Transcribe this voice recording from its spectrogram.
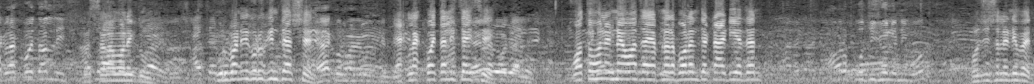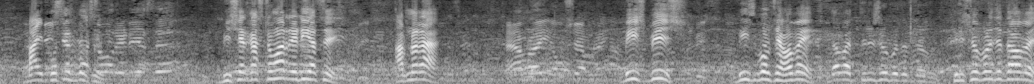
এক লাখ পঁয়তাল্লিশ। আসসালামু আলাইকুম। কুরবানির গরু কিনতে আসছেন? হ্যাঁ এক লাখ পঁয়তাল্লিশ চাইছে। কত হলে নেওয়া যায়? আপনারা বলেন তো একটা আইডিয়া দেন। আমরা পঁচিশ হলে নিব। পঁচিশ হলে নেবেন? ভাই পঁচিশ বলছে। বিশের কাস্টমার রেডি আছে? আপনারা? হ্যাঁ আমরাই অবশ্যই আমরাই। বিশ বিশ? বিশ। বলছে হবে? দাদা তিরিশের উপরে হবে। তিরিশের উপরে যেতে হবে?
